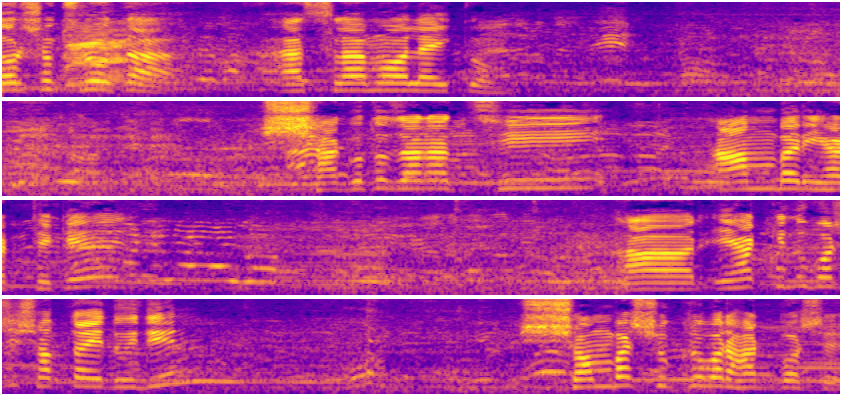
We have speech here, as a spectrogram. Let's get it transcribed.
দর্শক শ্রোতা, আসসালামু আলাইকুম। স্বাগত জানাচ্ছি আমবাড়িহাট থেকে। আর এ হাট কিন্তু বসে সপ্তাহে দুই দিন। সোমবার, শুক্রবার হাট বসে।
